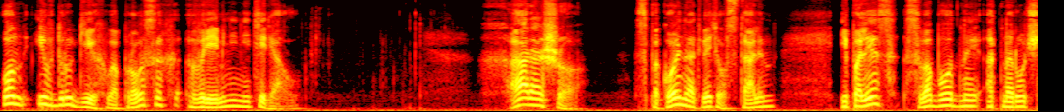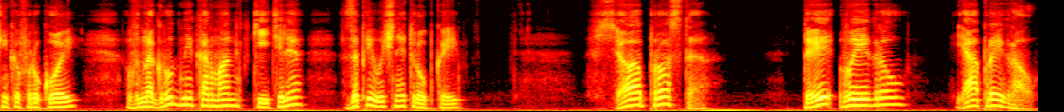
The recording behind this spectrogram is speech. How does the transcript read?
он и в других вопросах времени не терял. Хорошо, спокойно ответил Сталин и полез свободной от наручников рукой в нагрудный карман кителя за привычной трубкой. Все просто. Ты выиграл, я проиграл.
